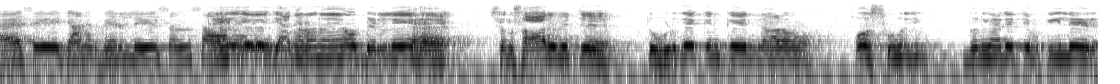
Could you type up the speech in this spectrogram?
ਐਸੇ ਜਨ ਵਿਰਲੇ ਸੰਸਾਰ। ਇਹ ਜਿਹੜੇ ਜਨ ਹਨ ਉਹ ਬਿਰਲੇ ਹੈ। ਸੰਸਾਰ ਵਿੱਚ ਧੂੜ ਦੇ ਕਿਨਕੇ ਨਾਲੋਂ ਉਹ ਸੂਰਜ ਦੁਨੀਆ ਦੇ ਚਮਕੀਲੇ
